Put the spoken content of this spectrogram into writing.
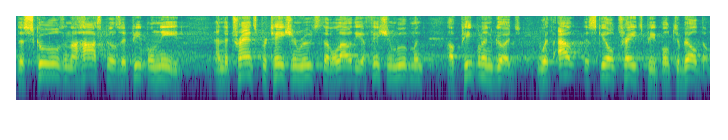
the schools and the hospitals that people need and the transportation routes that allow the efficient movement of people and goods without the skilled tradespeople to build them.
